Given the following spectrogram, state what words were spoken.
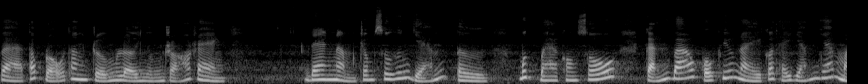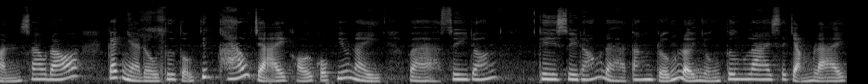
và tốc độ tăng trưởng lợi nhuận rõ ràng đang nằm trong xu hướng giảm từ mức 3 con số, cảnh báo cổ phiếu này có thể giảm giá mạnh. Sau đó các nhà đầu tư tổ chức tháo chạy khỏi cổ phiếu này và suy đoán khi suy đoán đà tăng trưởng lợi nhuận tương lai sẽ chậm lại.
